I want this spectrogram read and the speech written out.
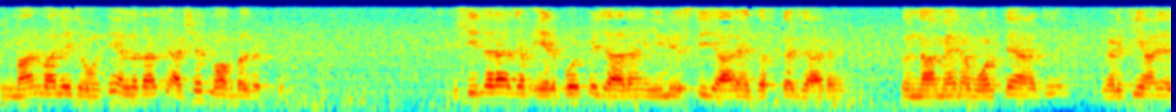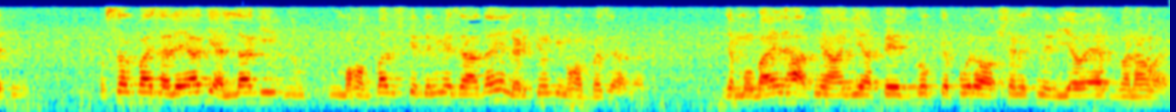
ایمان والے جو ہوتے ہیں، اللہ تعالیٰ سے اشد محبت رکھتے ہیں۔ اسی طرح جب ایئرپورٹ پہ جا رہے ہیں یونیورسٹی جا رہے ہیں، دفتر جا رہے ہیں، تو نامحرم عورتیں آتی ہیں، لڑکیاں آ جاتی ہیں۔ اس وقت پتہ چلے گا کہ اللہ کی محبت اس کے دل میں زیادہ ہے لڑکیوں کی محبت زیادہ ہے۔ جب موبائل ہاتھ میں آ گیا فیس بک کا پورا آپشن اس میں دیا ہوا ہے ایپ بنا ہوا ہے۔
